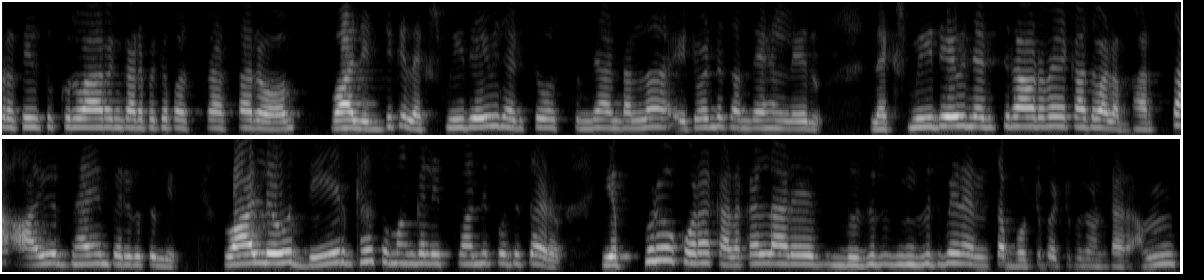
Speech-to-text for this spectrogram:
ప్రతి శుక్రవారం గడపకి పసుపు రాస్తారో వాళ్ళ ఇంటికి లక్ష్మీదేవి నడిచి వస్తుంది అంటల్లా ఎటువంటి సందేహం లేదు. లక్ష్మీదేవి నడిచి రావడమే కాదు వాళ్ళ భర్త ఆయుర్దాయం పెరుగుతుంది. వాళ్ళు దీర్ఘ సుమంగళిత్వాన్ని పొందుతారు. ఎప్పుడూ కూడా కళకళలాడే నుదురు నుదుటి మీద ఎంత బొట్టు పెట్టుకుని ఉంటారు అంత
